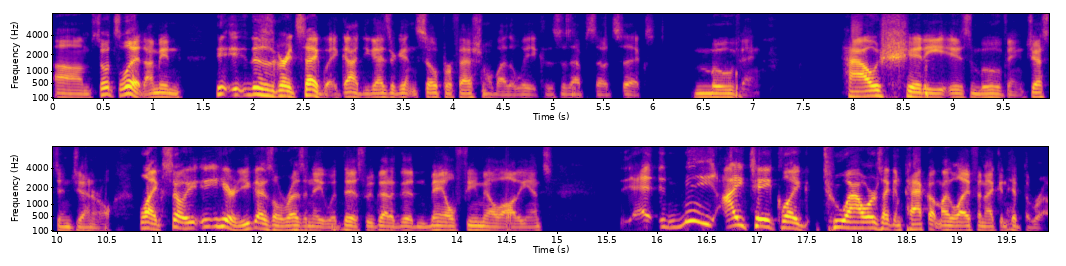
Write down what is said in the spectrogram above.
Um so it's lit. I mean i- i- this is a great segue. God you guys are getting so professional by the week. This is episode six. Moving. How shitty is moving just in general? Like so here you guys will resonate with this. We've got a good male female audience me i take like two hours i can pack up my life and i can hit the road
